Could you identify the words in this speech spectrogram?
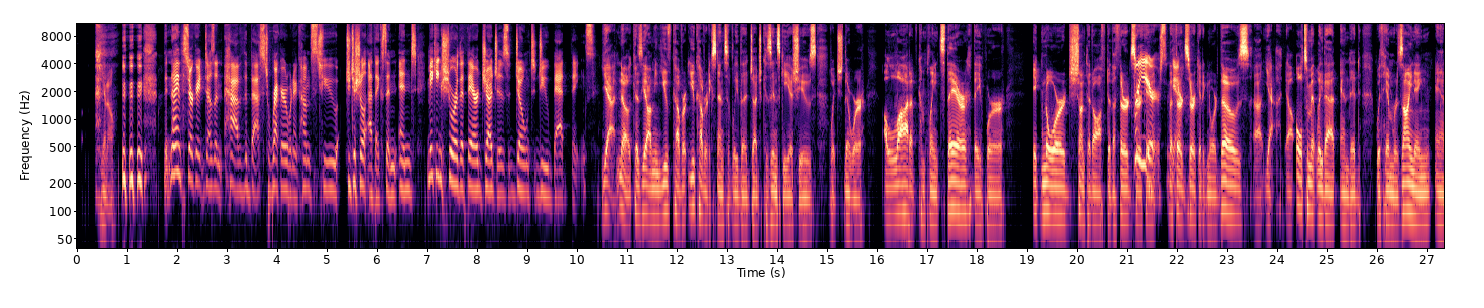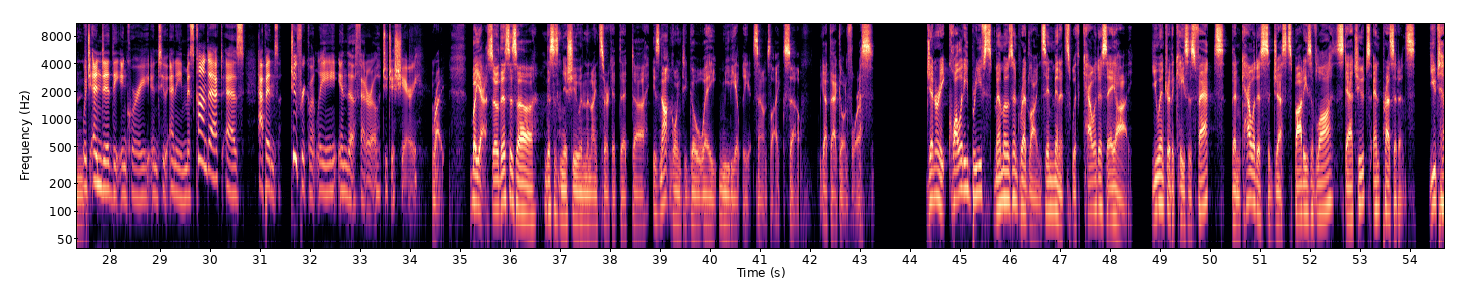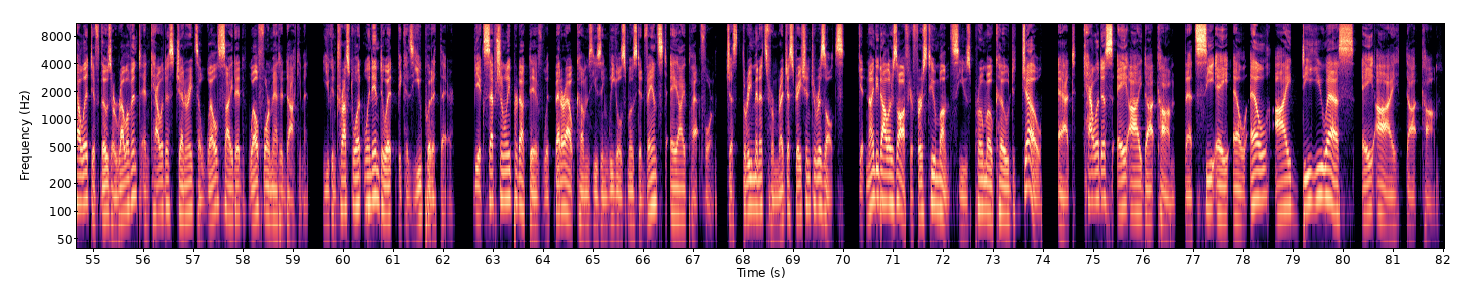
you know. The ninth circuit doesn't have the best record when it comes to judicial ethics and and making sure that their judges don't do bad things. Yeah no because yeah i mean you've covered you covered extensively the judge Kozinski issues which there were a lot of complaints there. They were ignored, shunted off to the third For circuit. years. The yeah. third circuit ignored those. Uh, yeah, uh, ultimately that ended with him resigning, and which ended the inquiry into any misconduct, as happens too frequently in the federal judiciary. Right, but yeah, so this is a this is an issue in the Ninth Circuit that uh, is not going to go away immediately. It sounds like so. We got that going for us. Generate quality briefs, memos, and redlines in minutes with Callidus AI. You enter the case's facts, then Callidus suggests bodies of law, statutes, and precedents. You tell it if those are relevant, and Callidus generates a well cited, well formatted document. You can trust what went into it because you put it there. Be exceptionally productive with better outcomes using legal's most advanced AI platform. Just three minutes from registration to results. Get $90 off your first two months. Use promo code JOE at callidusai.com. That's C A L L I D U S A I dot com.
